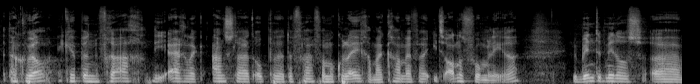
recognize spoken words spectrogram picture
Dank u wel. Ik heb een vraag die eigenlijk aansluit op de vraag van mijn collega... maar ik ga hem even iets anders formuleren. U bent inmiddels uh,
